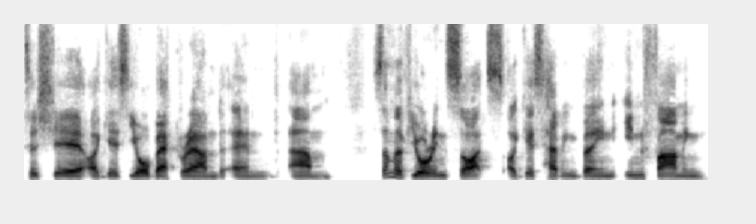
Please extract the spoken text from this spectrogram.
to share, I guess, your background and um, some of your insights, I guess, having been in farming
